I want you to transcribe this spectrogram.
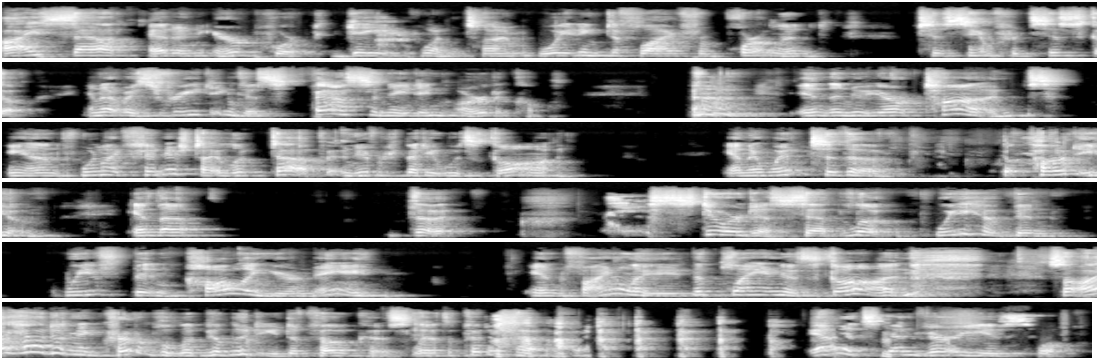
I sat at an airport gate one time waiting to fly from Portland to San Francisco. And I was reading this fascinating article in the New York Times. And when I finished, I looked up and everybody was gone. And I went to the, the podium and the, the stewardess said, look, we have been, we've been calling your name. And finally the plane is gone. So I had an incredible ability to focus, let's put it that way. and it's been very useful.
